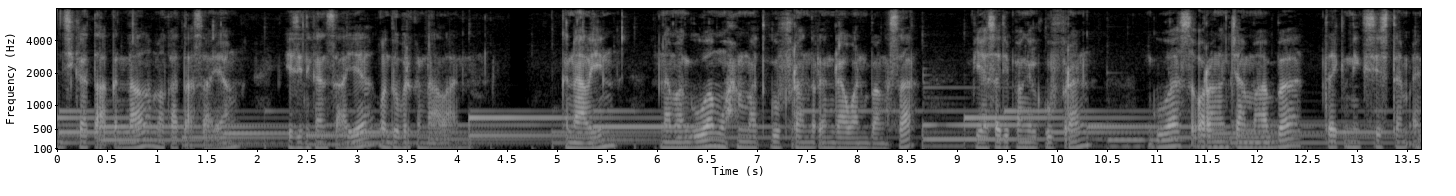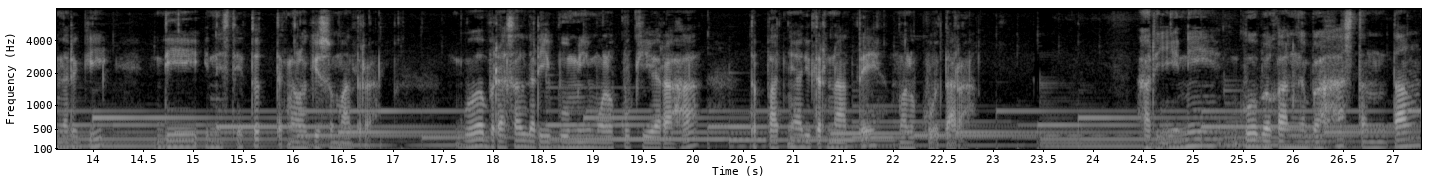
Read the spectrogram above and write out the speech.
Jika tak kenal maka tak sayang. Izinkan saya untuk berkenalan Kenalin, nama gua Muhammad Gufran Rendawan Bangsa, biasa dipanggil Gufran. Gua seorang camaba Teknik Sistem Energi di Institut Teknologi Sumatera. Gua berasal dari bumi Moluku Kieraha, tepatnya di Ternate, Maluku Utara. Hari ini gue bakal ngebahas tentang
